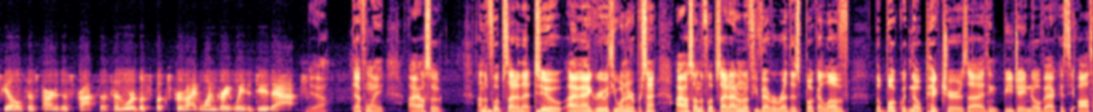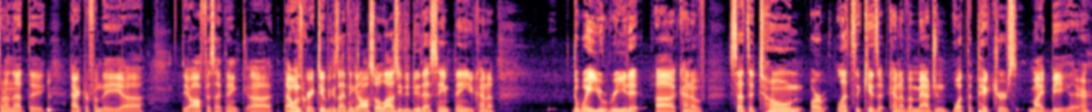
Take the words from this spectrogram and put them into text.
skills as part of this process. And wordless books provide one great way to do that. Yeah, definitely. I also on the flip side of that too, I, agree with you 100%. I also on the flip side, I don't know if you've ever read this book. I love the book with no pictures. Uh, I think B.J. Novak is the author on that, the actor from the uh, the Office. I think uh, that one's great too because I think it also allows you to do that same thing. You kind of the way you read it uh, kind of sets a tone or lets the kids kind of imagine what the pictures might be there.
